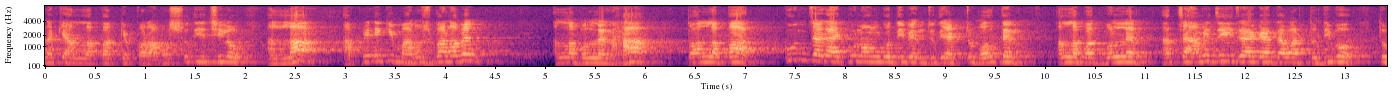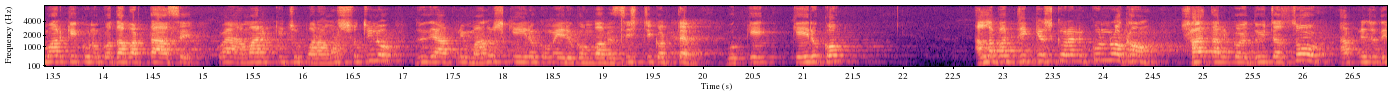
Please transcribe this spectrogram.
নাকি আল্লাহ পাককে পরামর্শ দিয়েছিল, আল্লাহ, আপনি নাকি মানুষ বানাবেন? আল্লাহ বললেন হ্যাঁ। তো আল্লাহ পাক কোন জায়গায় কোন অঙ্গ দিবেন যদি একটু বলতেন? আল্লাহ পাক বললেন আচ্ছা আমি যেই জায়গায় দেওয়ার তো দিব, তোমার কি কোনো কথাবার্তা আছে? কয়, আমার কিছু পরামর্শ ছিল, যদি আপনি মানুষকে এরকম এরকম ভাবে সৃষ্টি করতেন। কে কে এরকম? আল্লাপাক জিজ্ঞেস করেন, কোন রকম? শয়তান কয়, দুইটা চোখ, আপনি যদি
